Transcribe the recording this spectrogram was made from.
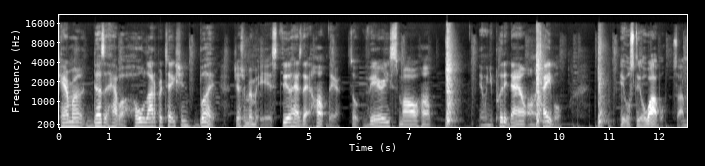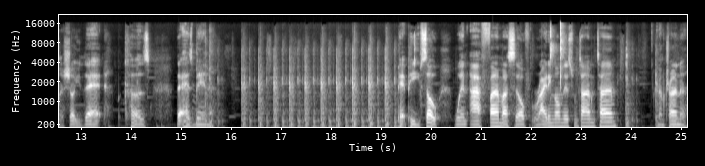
Camera doesn't have a whole lot of protection, but just remember it still has that hump there. So very small hump. And when you put it down on a table, it will still wobble. So I'm gonna show you that because that has been pet peeve. So when I find myself writing on this from time to time, and I'm trying to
